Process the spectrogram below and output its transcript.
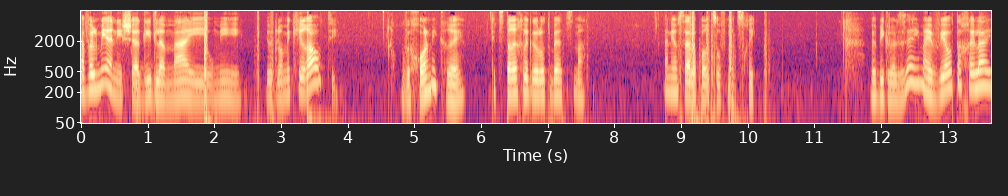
אבל מי אני שאגיד לה מה היא ומי היא? היא עוד לא מכירה אותי. ובכל מקרה, תצטרך לגלות בעצמה. אני עושה לה פרצוף מצחיק. ובגלל זה אמא הביאה אותך אליי.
